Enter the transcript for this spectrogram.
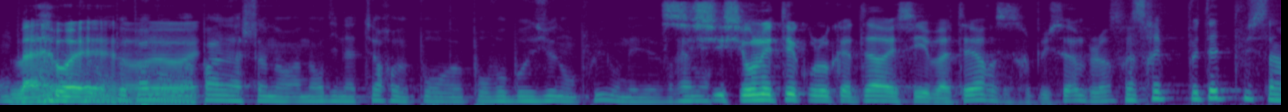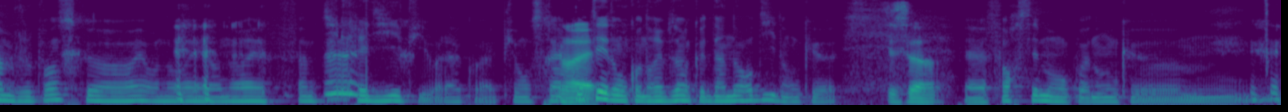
on bah peut, ouais, on peut pas, va pas acheter un, ordinateur pour, pour vos beaux yeux non plus. On est vraiment... si, si, on était colocataire et célibataire, ce serait plus simple. Hein. Ce serait peut-être plus simple. Je pense qu'on ouais, on aurait, on aurait fait un petit crédit et puis voilà quoi. Et puis on serait à côté, donc on aurait besoin que d'un ordi. Donc c'est ça. Euh, forcément quoi. Donc euh,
